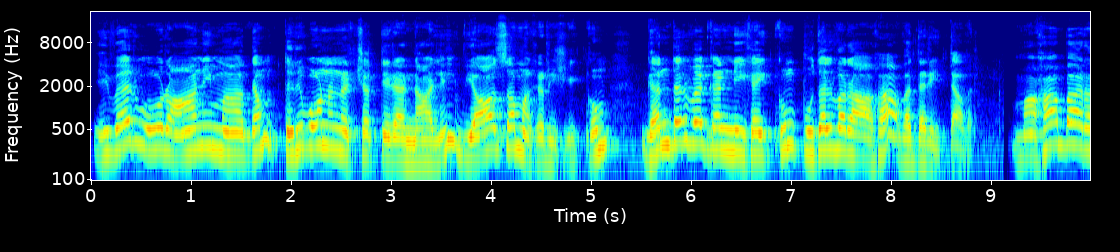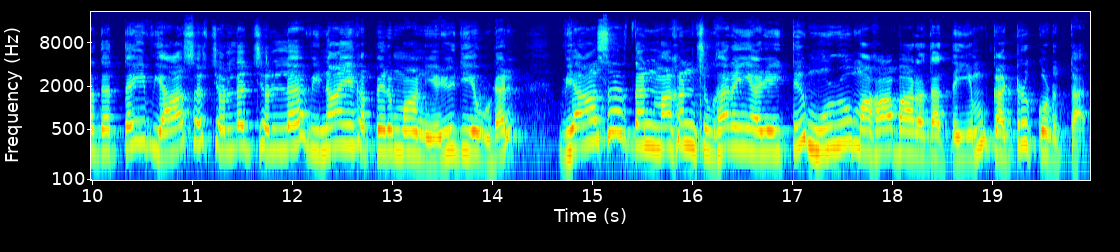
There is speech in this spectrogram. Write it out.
இவர் ஓர் ஆணி மாதம் திருவோண நட்சத்திர நாளில் வியாச மகரிஷிக்கும் கந்தர்வ கன்னிகைக்கும் புதல்வராக அவதரித்தவர். மகாபாரதத்தை வியாசர் சொல்ல சொல்ல விநாயகப் பெருமான் எழுதியவுடன் வியாசர் தன் மகன் சுகரை அழைத்து முழு மகாபாரதத்தையும் கற்றுக் கொடுத்தார்.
